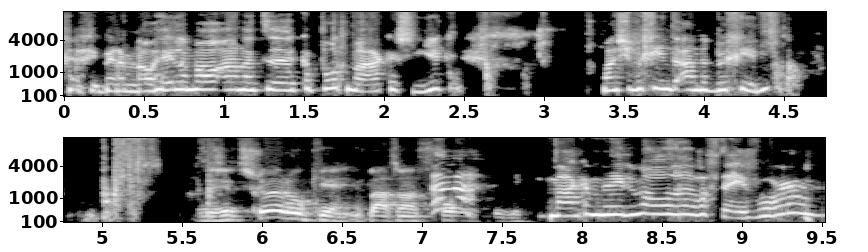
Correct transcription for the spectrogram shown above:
ik ben hem nou helemaal aan het kapotmaken, zie ik. Maar als je begint aan het begin, Er zit een scheurhoekje in plaats van een voorhoekje. ik maak hem helemaal. eh, Wacht even hoor.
